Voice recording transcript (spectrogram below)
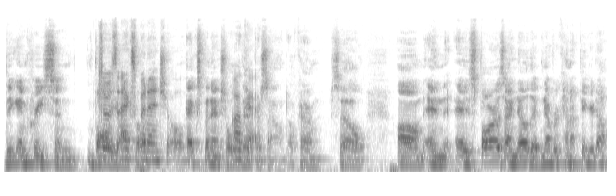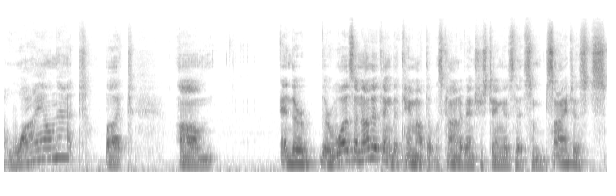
the increase in So volume. it's for- exponential. exponential with Okay. Okay, so um, and as far as I know, they've never kind of figured out why on that. But um, and there there was another thing that came out that was kind of interesting is that some scientists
